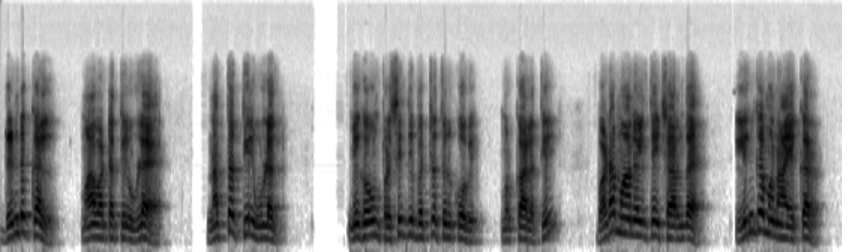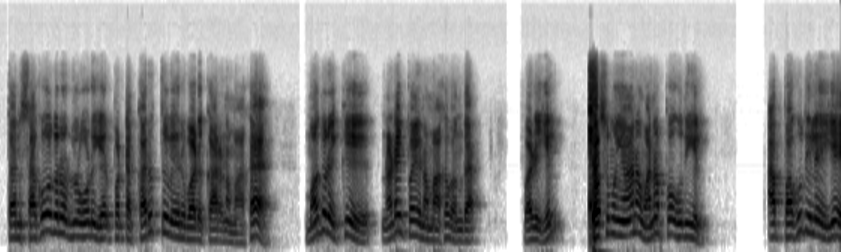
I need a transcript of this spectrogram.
திண்டுக்கல் மாவட்டத்தில் உள்ள நத்தத்தில் உள்ளது. மிகவும் பிரசித்தி பெற்ற திருக்கோவில். முற்காலத்தில் வட மாநிலத்தைச் சார்ந்த லிங்கமநாயக்கர் தன் சகோதரர்களோடு ஏற்பட்ட கருத்து வேறுபாடு காரணமாக மதுரைக்கு நடைப்பயணமாக வந்தார். வழியில் பசுமையான வனப்பகுதியில் அப்பகுதியிலேயே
